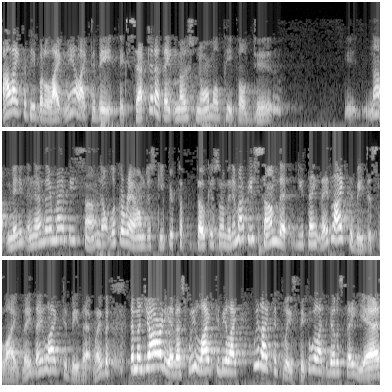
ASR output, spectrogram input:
I like for people to like me. I like to be accepted. I think most normal people do. Not many, and there might be some. Don't look around. Just keep your focus on me. There might be some that you think they'd like to be disliked. They they like to be that way. But the majority of us, we like to be like we like to please people. We like to be able to say yes,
